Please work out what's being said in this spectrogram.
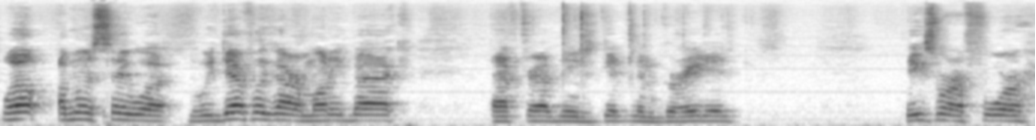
Well, I'm going to say what we definitely got our money back after having these getting them graded. These were our four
